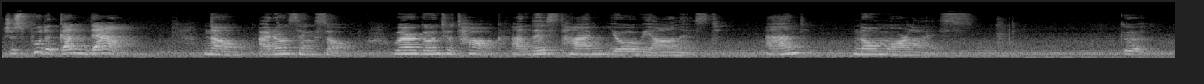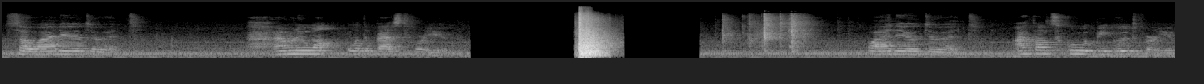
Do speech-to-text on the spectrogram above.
just put the gun down. No, I don't think so. We're going to talk, and this time you will be honest. And no more lies. Good. So why do you do it? I only want what the best for you. Why do you do it? I thought school would be good for you.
